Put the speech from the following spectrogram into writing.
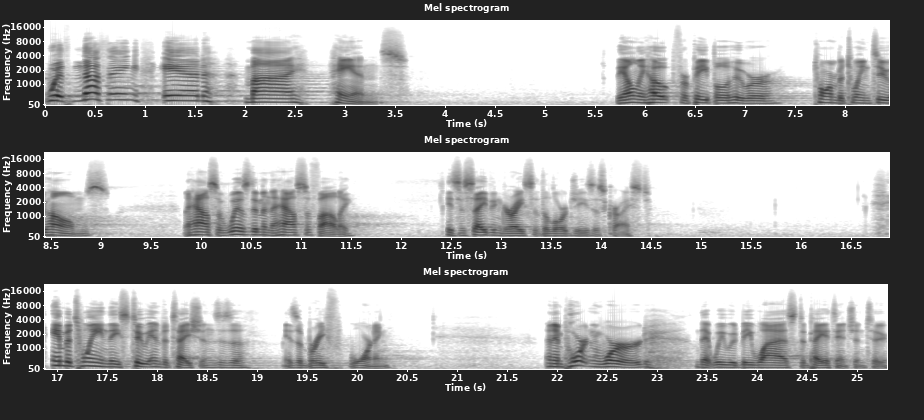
with nothing in my hands. the only hope for people who were torn between two homes, the house of wisdom and the house of folly, is the saving grace of the Lord Jesus Christ. In between these two invitations is a, is a brief warning, an important word that we would be wise to pay attention to.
